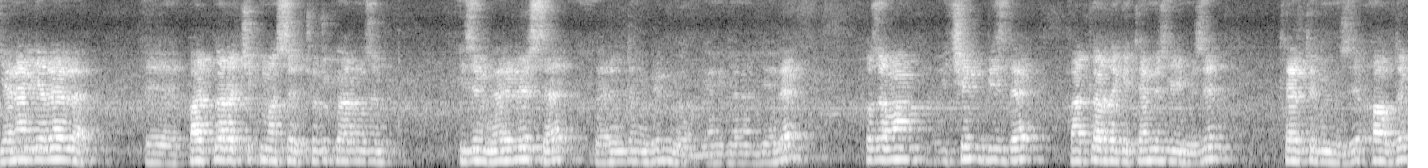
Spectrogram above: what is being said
genelgelerle e, parklara çıkması çocuklarımızın izin verilirse, verildi mi bilmiyorum yani genelgeyle, o zaman için biz de parklardaki temizliğimizi, tertibimizi aldık,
